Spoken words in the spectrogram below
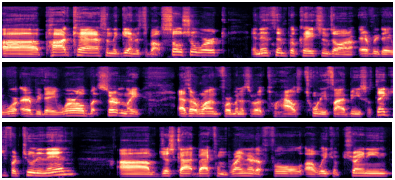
uh, podcast. And again, it's about social work and its implications on our everyday wor- everyday world, but certainly as I run for Minnesota House 25B. So thank you for tuning in. Um, just got back from Brainerd, a full uh, week of training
